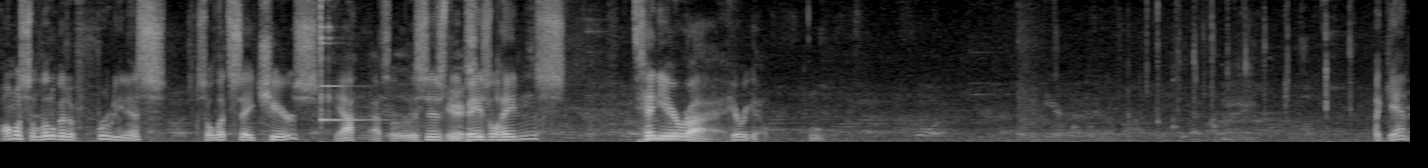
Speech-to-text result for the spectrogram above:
almost a little bit of fruitiness. So let's say cheers. Yeah, absolutely. This is Cheers. the Basil Hayden's 10 10-year year rye. rye. Here we go. Again,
